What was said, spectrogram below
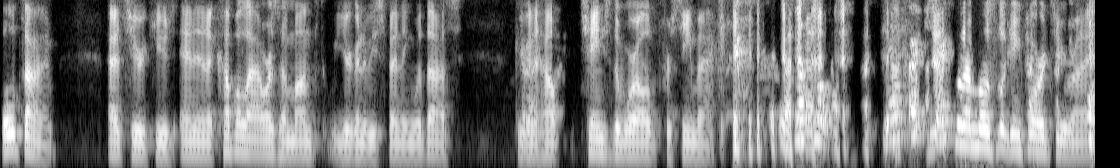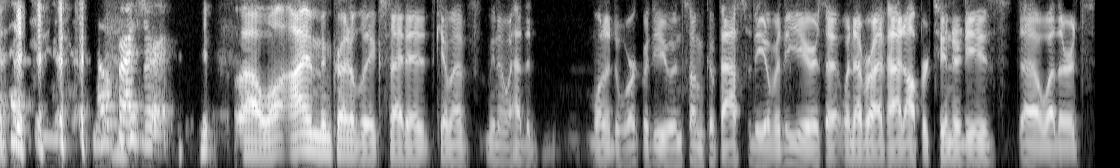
full-time at syracuse and in a couple hours a month you're going to be spending with us you're going to help change the world for CMAC. no, no That's what I'm most looking forward to, Ryan. no pressure. Wow. Well, I'm incredibly excited, Kim. I've you know had the wanted to work with you in some capacity over the years. Uh, whenever I've had opportunities, uh, whether it's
